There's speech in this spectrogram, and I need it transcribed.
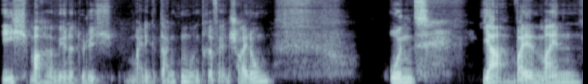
ich mache mir natürlich meine Gedanken und treffe Entscheidungen. Und ja, weil mein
